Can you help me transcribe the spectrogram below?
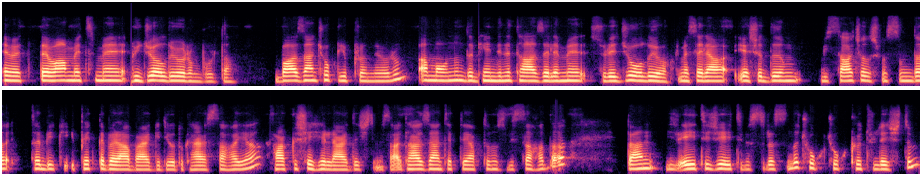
Evet, devam etme gücü alıyorum burada. Bazen çok yıpranıyorum ama onun da kendini tazeleme süreci oluyor. Mesela yaşadığım bir saha çalışmasında tabii ki İpek'le beraber gidiyorduk her sahaya. Farklı şehirlerde işte mesela Gaziantep'te yaptığımız bir sahada ben bir eğitici eğitimi sırasında çok çok kötüleştim.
